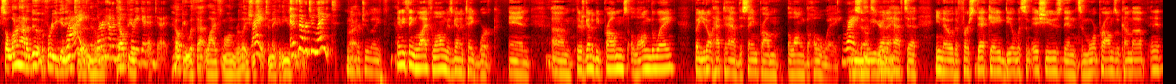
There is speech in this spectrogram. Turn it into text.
So learn how to do it before you get into Right. it. it'll Learn how to do it help before you you get into it. help you with that lifelong relationship Right. to make it easier. And it's never too late. Never too late. Anything lifelong is going to take work, and um, there's going to be problems along the way, but you don't have to have the same problem along the whole way. Right. So That's you're going to have to, you know, the first decade deal with some issues, then some more problems will come up, and it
